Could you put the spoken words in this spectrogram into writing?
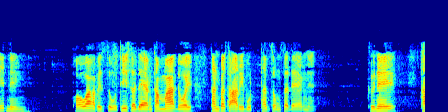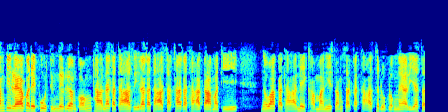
นิดหนึ่งเพราะว่าเป็นสูตรที่แสดงธรรมะโดยท่านภาษาริบุตรท่านทรงแสดงเนี่ย คือในครั้งที่แล้วก็ได้พูดถึงในเรื่องของทานกถาศีลกถาสักขากถากามาทีนวากถาเนคขมานิสังสักถาสรุปลงในอริยสั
